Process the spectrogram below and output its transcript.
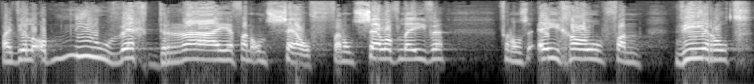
wij willen opnieuw wegdraaien van onszelf. Van onszelf leven, van ons ego, van wereld.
